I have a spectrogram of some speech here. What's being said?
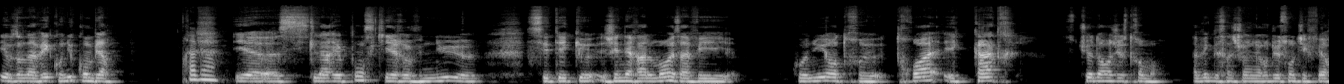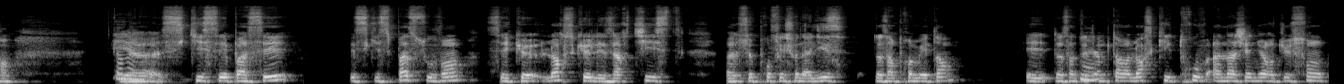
et vous en avez connu combien? Très bien. Et euh, la réponse qui est revenue, euh, c'était que généralement, ils avaient connu entre 3 et 4 studios d'enregistrement avec des ingénieurs de son différents. et euh, ce qui s'est passé, et ce qui se passe souvent, c'est que lorsque les artistes se professionnalisent dans un premier temps, et dans un deuxième temps, lorsqu'ils trouvent un ingénieur du son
